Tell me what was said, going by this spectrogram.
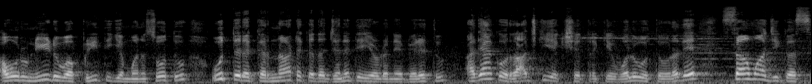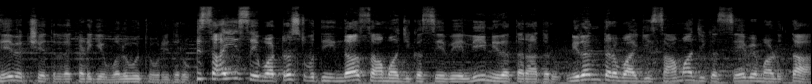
ಅವರು ನೀಡುವ ಪ್ರೀತಿಗೆ ಮನಸೋತು, ಉತ್ತರ ಕರ್ನಾಟಕದ ಜನತೆಯೊಡನೆ ಬೆರೆತು, ಅದ್ಯಾಕೋ ರಾಜಕೀಯ ಕ್ಷೇತ್ರಕ್ಕೆ ಒಲವು ತೋರದೆ ಸಾಮಾಜಿಕ ಸೇವೆ ಕ್ಷೇತ್ರದ ಕಡೆಗೆ ಒಲವು ತೋರಿದರು. ಸಾಯಿ ಸೇವಾ ಟ್ರಸ್ಟ್ ವತಿಯಿಂದ ಸಾಮಾಜಿಕ ಸೇವೆಯಲ್ಲಿ ನಿರತರಾದರು. ನಿರಂತರವಾಗಿ ಸಾಮಾಜಿಕ ಸೇವೆ ಮಾಡುತ್ತಾ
